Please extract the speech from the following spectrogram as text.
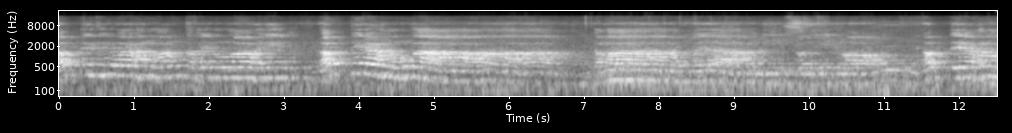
رب اغفر وارحم وانت خير الراحمين رب ارحمهما كما ربياني صغيرا رب ارحمهما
